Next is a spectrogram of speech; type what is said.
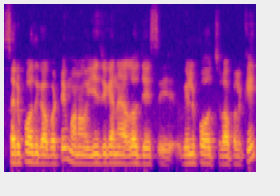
సరిపోదు కాబట్టి మనం ఈజీగానే అలౌ చేసి వెళ్ళిపోవచ్చు లోపలికి.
